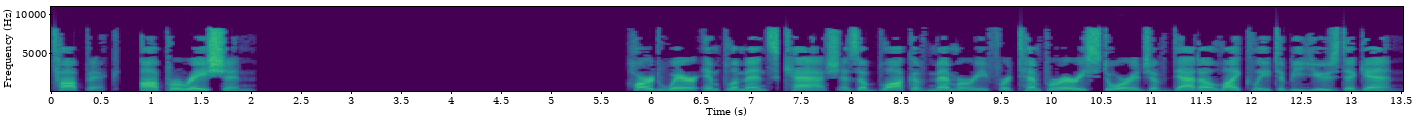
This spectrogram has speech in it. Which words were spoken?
Topic: Operation Hardware implements cache as a block of memory for temporary storage of data likely to be used again.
